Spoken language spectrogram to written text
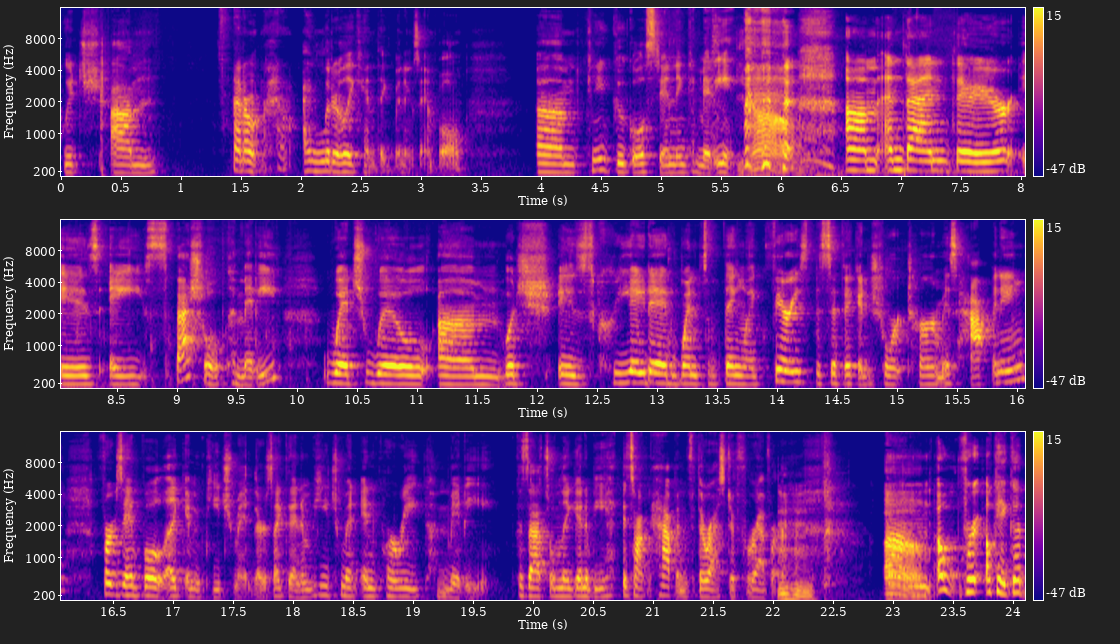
which um I don't I literally can't think of an example. Um, can you Google standing committee? Yeah. Um, and then there is a special committee, which will, um, which is created when something like very specific and short term is happening. For example, like impeachment. There's like an impeachment inquiry committee because that's only going to be. It's not going to happen for the rest of forever. Um, oh, for okay, good,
